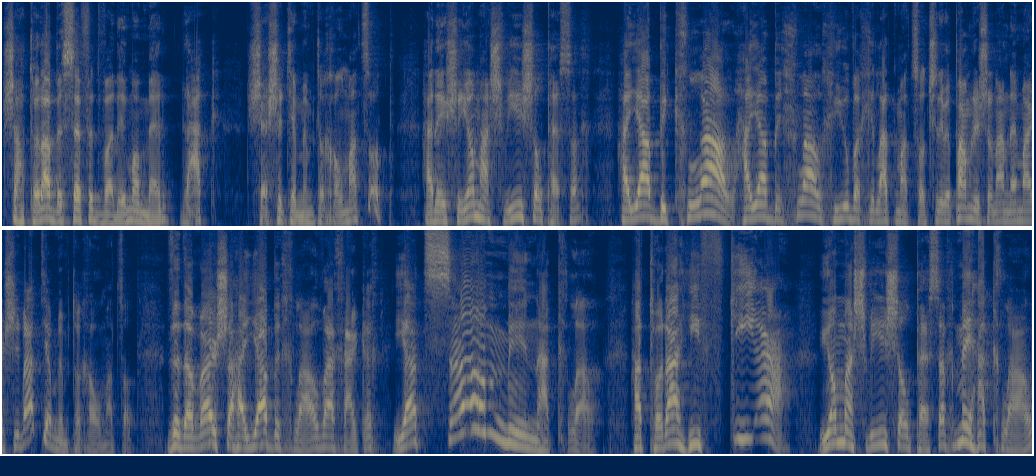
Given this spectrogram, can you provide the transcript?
שהתורה בספר דברים אומר רק ששת ימים תאכל מצות. הרי שיום השביעי של פסח היה בכלל, היה בכלל חיוב אכילת מצות, שלי בפעם ראשונה נאמר שבעת ימים תאכל מצות. זה דבר שהיה בכלל ואחר כך יצא מן הכלל. התורה הפקיעה יום השביעי של פסח מהכלל,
